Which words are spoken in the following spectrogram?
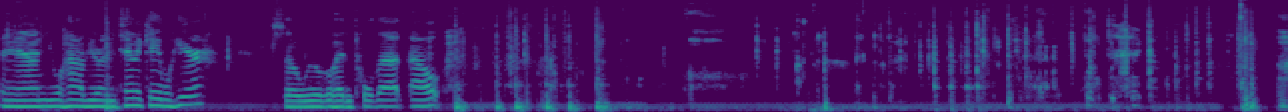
and you will have your antenna cable here. So we will go ahead and pull that out. What the heck? A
